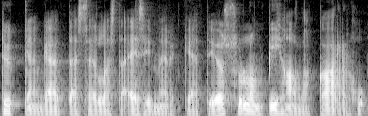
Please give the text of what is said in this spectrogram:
tykkään käyttää sellaista esimerkkiä, että jos sulla on pihalla karhu,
